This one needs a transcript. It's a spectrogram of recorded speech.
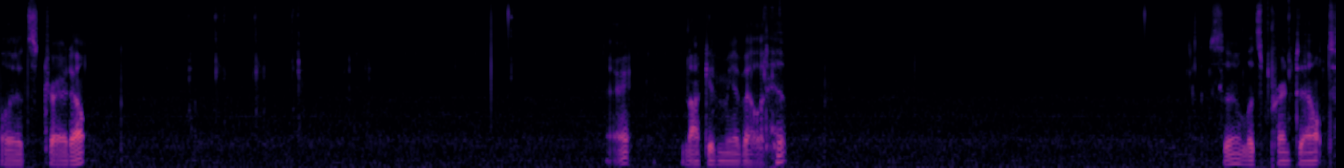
Let's try it out. Alright. Not giving me a valid hit. So let's print out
